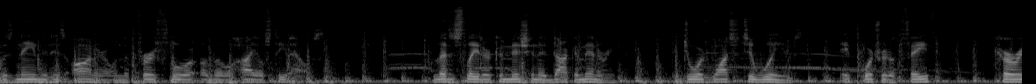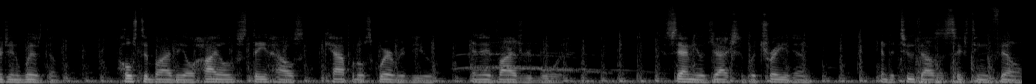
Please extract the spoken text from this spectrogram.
was named in his honor on the first floor of the Ohio State House. Legislator commissioned a documentary, The George Washington Williams, a portrait of faith, courage, and wisdom, hosted by the Ohio State House Capitol Square Review and Advisory Board. Samuel Jackson portrayed him in the 2016 film,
